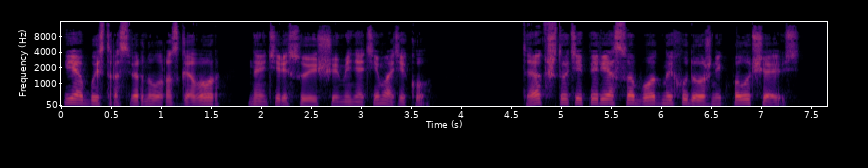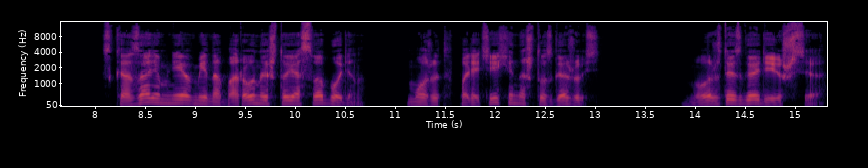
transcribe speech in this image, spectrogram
я быстро свернул разговор на интересующую меня тематику. Так что теперь я свободный художник получаюсь. Сказали мне в Минобороны, что я свободен. Может, в политехе на что сгожусь. Может, и сгодишься,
